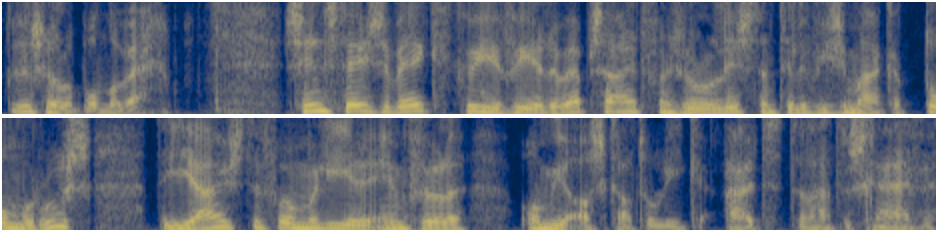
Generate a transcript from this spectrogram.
er is hulp onderweg. Sinds deze week kun je via de website van journalist en televisiemaker Tom Roes... de juiste formulieren invullen om je als katholiek uit te laten schrijven.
